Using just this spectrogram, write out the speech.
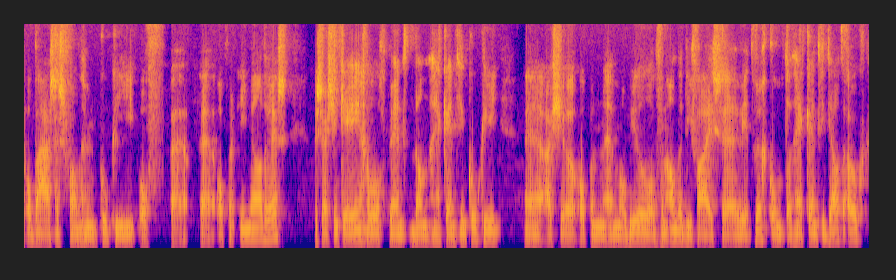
op basis van hun cookie of op een e-mailadres. Dus als je een keer ingelogd bent, dan herkent hij een cookie. Uh, als je op een uh, mobiel of een ander device uh, weer terugkomt, dan herkent hij dat ook.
